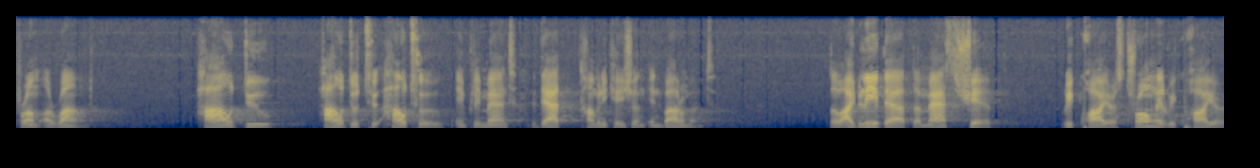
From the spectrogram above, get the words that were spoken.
from around. How do how, do to, how to implement that communication environment. So I believe that the mass ship requires, strongly require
